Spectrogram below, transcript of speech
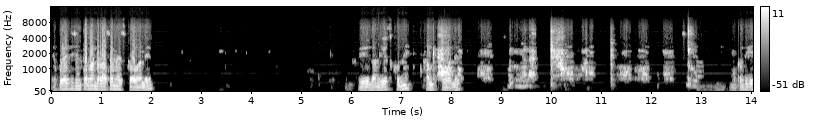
ఎప్పుడైతే చింతపండు రసం వేసుకోవాలి ఈ విధంగా వేసుకొని కలుపుకోవాలి. కొద్దిగా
